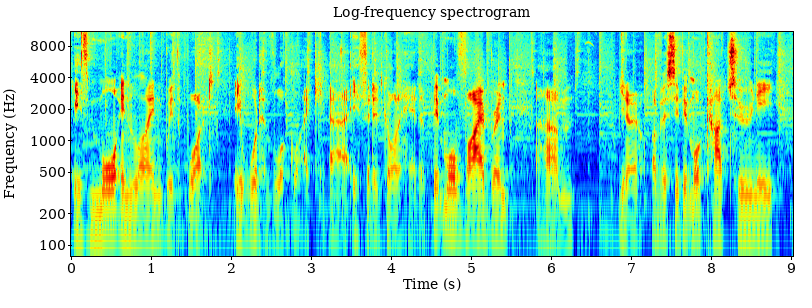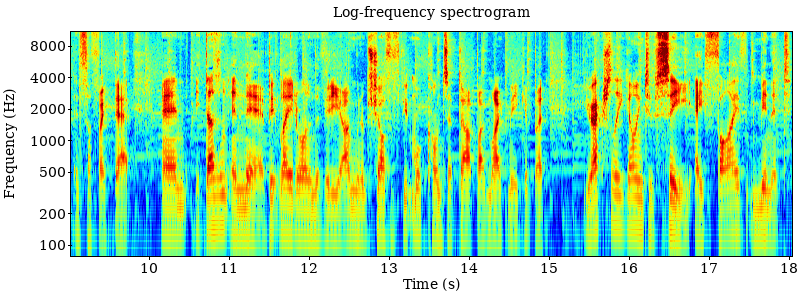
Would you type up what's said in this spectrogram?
is more in line with what it would have looked like uh, if it had gone ahead. A bit more vibrant, um, you know, obviously a bit more cartoony and stuff like that. And it doesn't end there. A bit later on in the video, I'm going to show off a bit more concept art by Mike Mika, but you're actually going to see a five minute,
